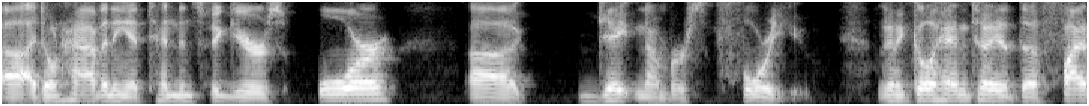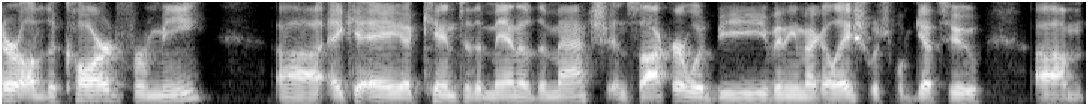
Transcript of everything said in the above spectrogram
Uh, I don't have any attendance figures or uh, gate numbers for you. I'm going to go ahead and tell you that the fighter of the card for me uh, aka akin to the man of the match in soccer, would be Vinny Magalhaes, which we'll get to um,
